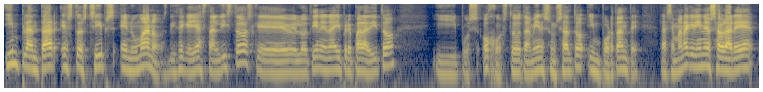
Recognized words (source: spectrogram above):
implantar estos chips en humanos. Dice que ya están listos, que lo tienen ahí preparadito. Y pues ojo, esto también es un salto importante. La semana que viene os hablaré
